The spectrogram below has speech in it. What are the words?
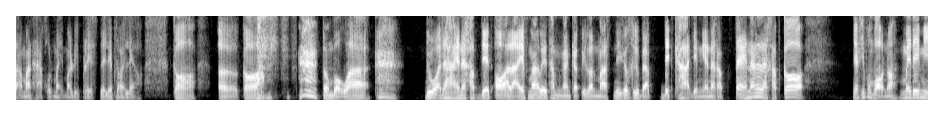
สามารถหาคนใหม่มา replace ได้เรียบร้อยแล้ว ก็เออก็ต้องบอกว่าดูอดายนะครับ dead or alive มากเลยทำงานกับอีลอนมัสนี่ก็คือแบบเด็ดขาดอย่างเนี้ยนะครับ แต่นั่นแหละครับก็อย่างที่ผมบอกเนาะไม่ได้มี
